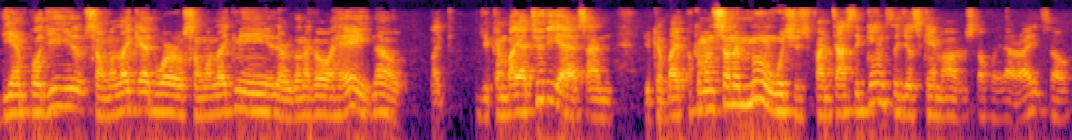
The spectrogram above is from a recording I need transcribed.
the employee, someone like Edward or someone like me, they're gonna go, hey, no, like you can buy a 2DS and you can buy Pokemon Sun and Moon, which is fantastic games that just came out and stuff like that, right? So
